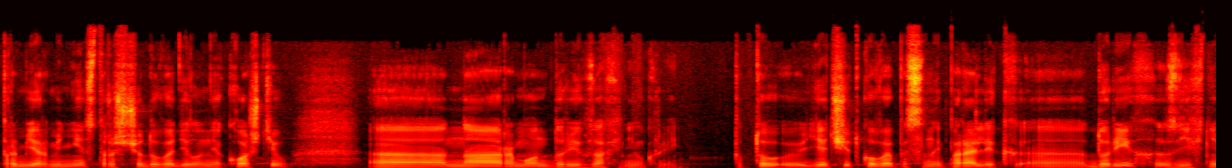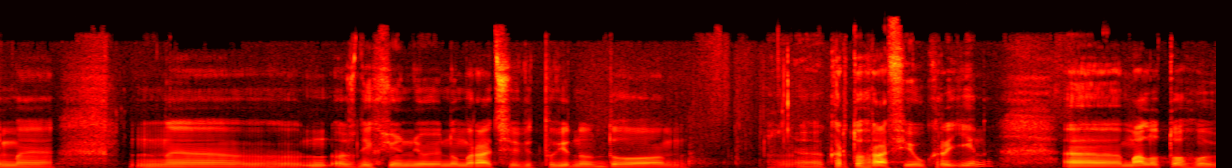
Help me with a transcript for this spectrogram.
прем'єр-міністра щодо виділення коштів е, на ремонт доріг в Західній Україні. Тобто є чітко виписаний перелік е, доріг з їхніми е, з їхньою нумерацією відповідно до е, картографії України. Е, Мало того,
